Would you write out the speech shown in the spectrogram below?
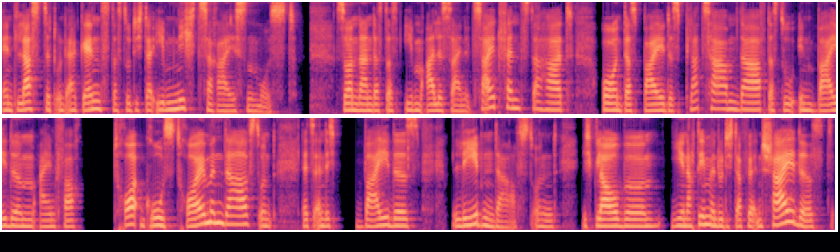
entlastet und ergänzt, dass du dich da eben nicht zerreißen musst, sondern dass das eben alles seine Zeitfenster hat und dass beides Platz haben darf, dass du in beidem einfach groß träumen darfst und letztendlich beides leben darfst. Und ich glaube, je nachdem, wenn du dich dafür entscheidest,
